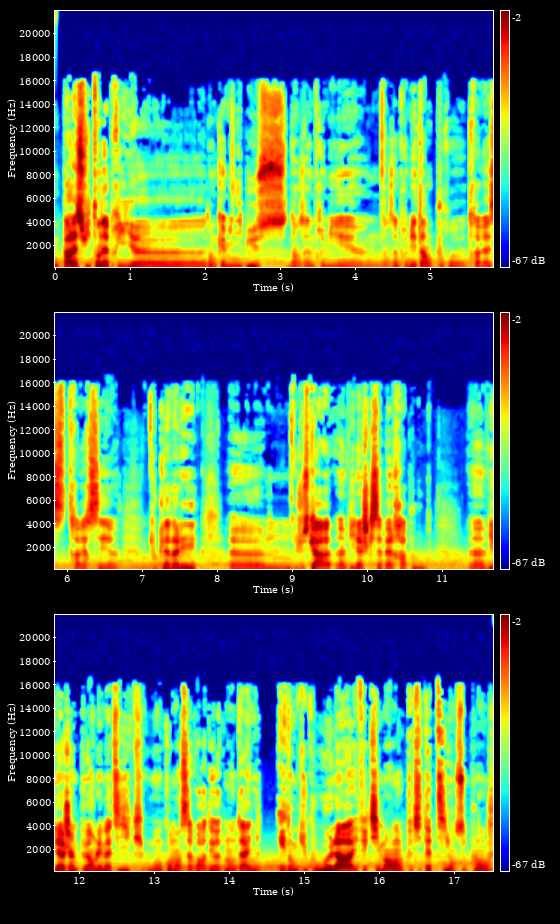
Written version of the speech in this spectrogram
Par la suite, on a pris euh, un minibus dans un premier, euh, temps pour euh, traverser toute la vallée jusqu'à un village qui s'appelle Rapulu, un village un peu emblématique où on commence à voir des hautes montagnes. Et donc du coup, là, effectivement, petit à petit, on se plonge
